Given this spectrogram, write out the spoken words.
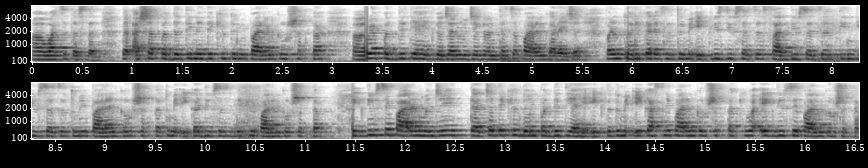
वाचत असतात. तर अशा पद्धतीने देखील तुम्ही पारायण करू शकता. अ, पद्धती आहेत गजान विजय ग्रंथाचं पारायण करायच्या. परंतु घरी करायचं तुम्ही तुम्ही एकवीस दिवसाचं सात दिवसाचं तीन दिवसाचं तुम्ही पारायण करू शकता. तुम्ही एका दिवसाचं देखील पारायण करू शकता. एक दिवसीय पारायण म्हणजे त्याच्या देखील दोन पद्धती आहे. एक तर तुम्ही एक आसनी पारायण करू शकता किंवा एक दिवसीय पारायण करू शकता.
